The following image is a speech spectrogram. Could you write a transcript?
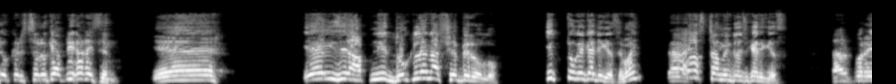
লোকের চুলো কি আপনি কাটাইছেন? এ এই যে আপনি ঢুকলেন আর সে বেরোলো। একটু কাটি গেছে ভাই। পাঁচটা মিনিট হয়েছে কাটি গেছে তারপরে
